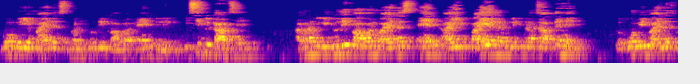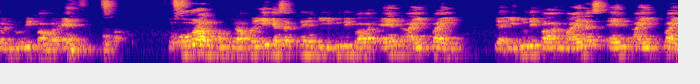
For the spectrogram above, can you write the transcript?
वो मुझे minus one to the power n मिलेगी। इसी प्रकार से अगर हम e to the power minus n i pi अगर हम लिखना चाहते हैं तो वो भी minus one to the power n होगा। तो ओवरऑल हम यहाँ पर ये कह सकते हैं कि e to the power n i pi या e to the power minus n i pi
